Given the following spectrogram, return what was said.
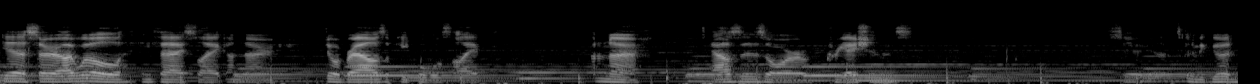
Yeah, so I will, in fact, like, I don't know, do a browse of people's, like, I don't know, houses or creations. So yeah, it's gonna be good.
